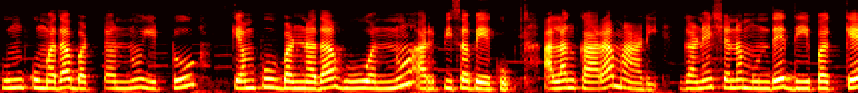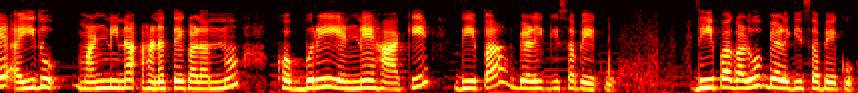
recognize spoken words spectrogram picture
ಕುಂಕುಮದ ಬಟ್ಟನ್ನು ಇಟ್ಟು ಕೆಂಪು ಬಣ್ಣದ ಹೂವನ್ನು ಅರ್ಪಿಸಬೇಕು. ಅಲಂಕಾರ ಮಾಡಿ. ಗಣೇಶನ ಮುಂದೆ ದೀಪಕ್ಕೆ ಐದು ಮಣ್ಣಿನ ಹಣತೆಗಳನ್ನು ಕೊಬ್ಬರಿ ಎಣ್ಣೆ ಹಾಕಿ ದೀಪ ಬೆಳಗಿಸಬೇಕು. ದೀಪಗಳು ಬೆಳಗಿಸಬೇಕು.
